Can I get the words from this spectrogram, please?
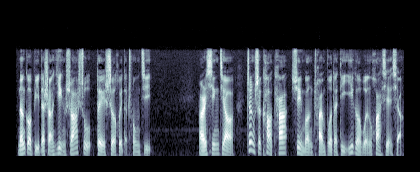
能够比得上印刷术对社会的冲击，而新教正是靠它迅猛传播的第一个文化现象。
